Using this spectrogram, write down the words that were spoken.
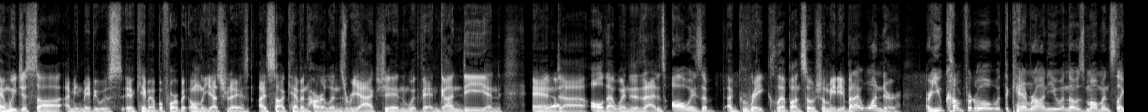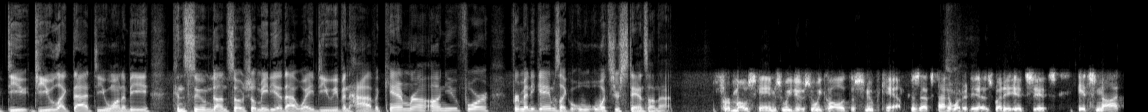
and we just saw. I mean, maybe it was it came out before, but only yesterday I saw Kevin Harlan's reaction with Van Gundy and and yeah. uh, all that went into that. It's always a, a great clip on social media, but I wonder. Are you comfortable with the camera on you in those moments? Like, do you do you like that? Do you want to be consumed on social media that way? Do you even have a camera on you for for many games? Like, what's your stance on that? For most games we do. So we call it the Snoop Cam because that's kind of what it is. But it's it's it's not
